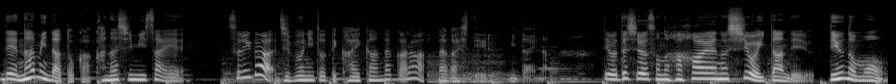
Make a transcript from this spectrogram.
で涙とか悲しみさえそれが自分にとって快感だから流しているみたいな。で私はその母親の死を悼んでいるっていうのも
